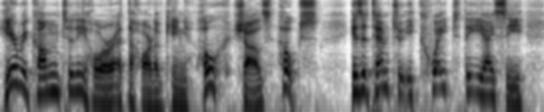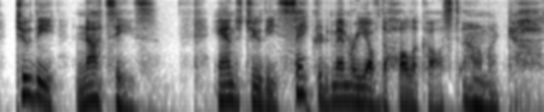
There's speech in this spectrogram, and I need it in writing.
Here we come to the horror at the heart of King Hochschild's hoax: his attempt to equate the EIC to the Nazis and to the sacred memory of the Holocaust. Oh my God.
